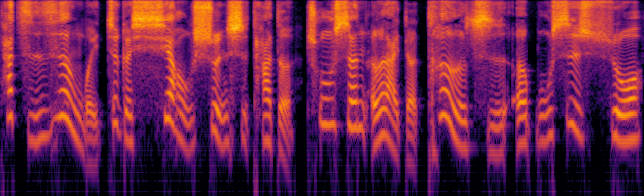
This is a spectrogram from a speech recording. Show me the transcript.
他只认为这个孝顺是他的出生而来的特质，而不是说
